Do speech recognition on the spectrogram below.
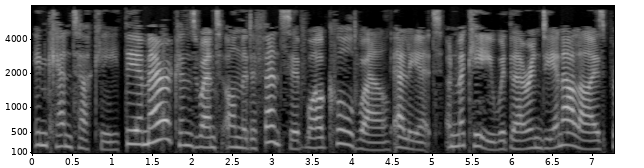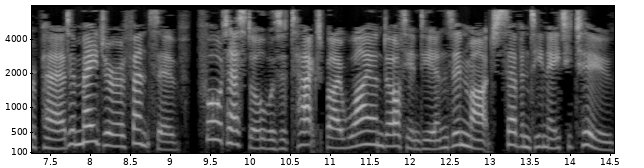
In Kentucky, the Americans went on the defensive while Caldwell, Elliott, and McKee with their Indian allies prepared a major offensive. Fort Estill was attacked by Wyandot Indians in March 1782.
